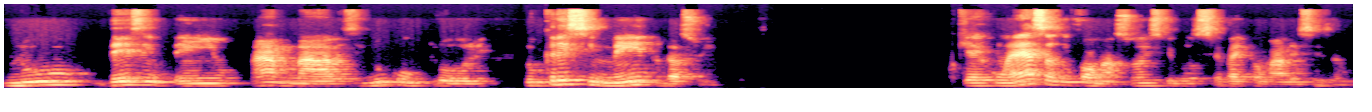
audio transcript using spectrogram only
no desempenho, na análise, no controle, no crescimento da sua empresa. Porque é com essas informações que você vai tomar a decisão.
